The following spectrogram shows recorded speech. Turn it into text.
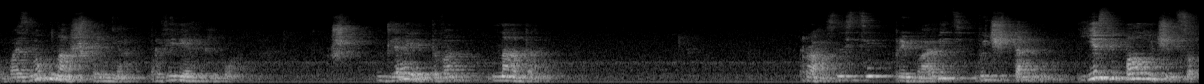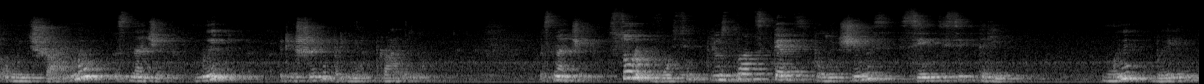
Возьмем наш пример, проверяем его. Для этого надо разности прибавить вычитание. Если получится уменьшаемым, значит мы решили пример правильно. Значит, 48 плюс 25 получилось 73. Мы были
